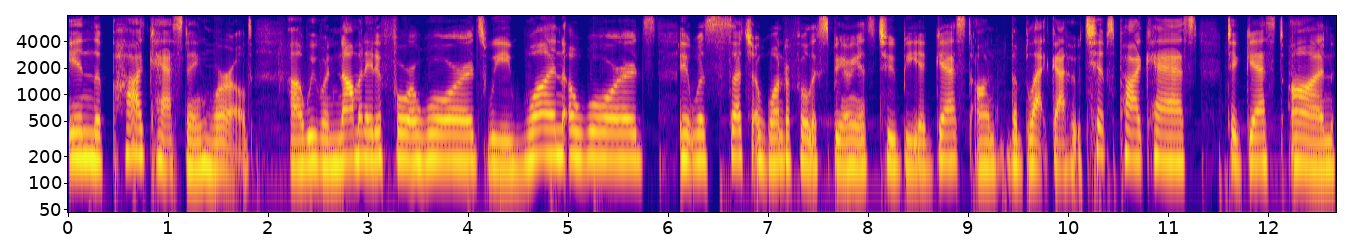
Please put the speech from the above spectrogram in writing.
in the podcasting world. Uh, we were nominated for awards, we won awards. It was such a wonderful experience to be a guest on the Black Guy Who Tips podcast, to guest on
